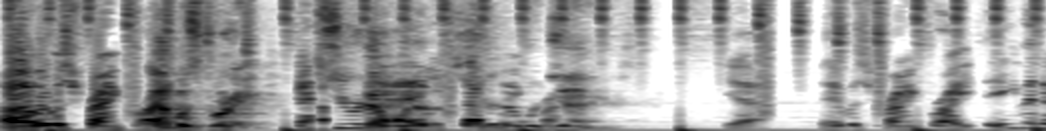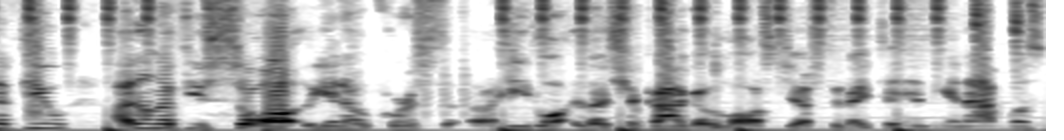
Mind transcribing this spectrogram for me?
Oh, it was Frank Reich. That was great. Yeah, Share that yeah, with, share that with James. Yeah. It was Frank Reich. Even if you, I don't know if you saw, you know, of course, uh, he uh, Chicago lost yesterday to Indianapolis,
